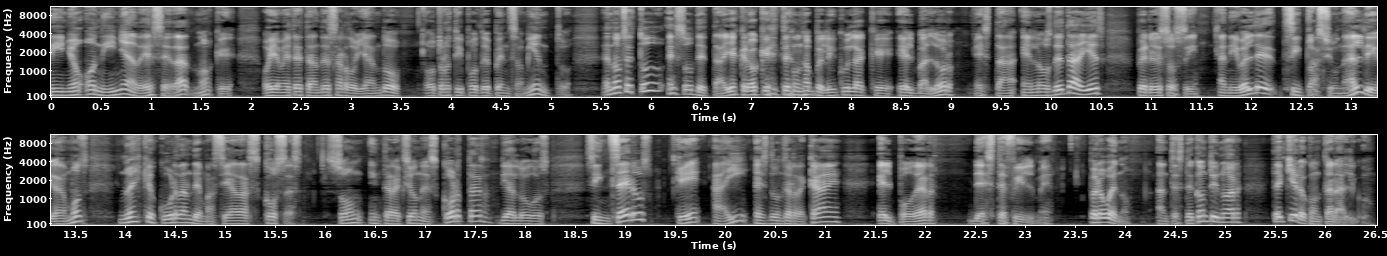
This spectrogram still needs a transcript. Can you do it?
niño o niña de esa edad, ¿no? Que obviamente están desarrollando otros tipos de pensamiento. Entonces, todos esos detalles, creo que esta es una película que el valor está en los detalles, pero eso sí, a nivel de situacional, digamos, no es que ocurran demasiadas cosas. Son interacciones cortas, diálogos sinceros, que ahí es donde recae el poder de este filme. Pero bueno, antes de continuar, te quiero contar algo.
